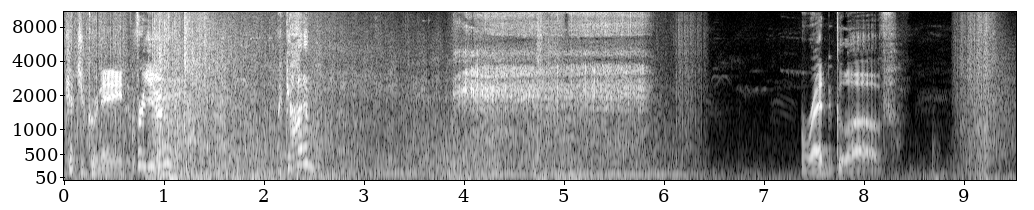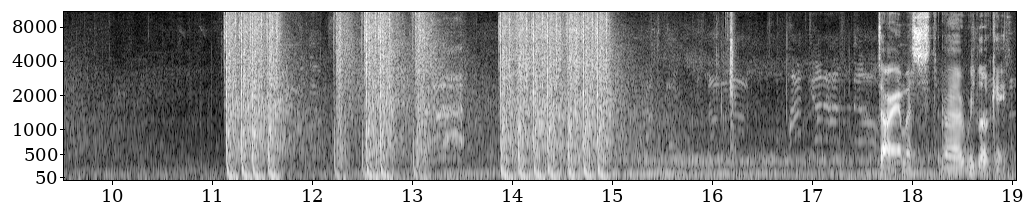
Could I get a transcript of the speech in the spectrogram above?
Catch a grenade for you. I got him. Red glove. Sorry, I must uh, relocate.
